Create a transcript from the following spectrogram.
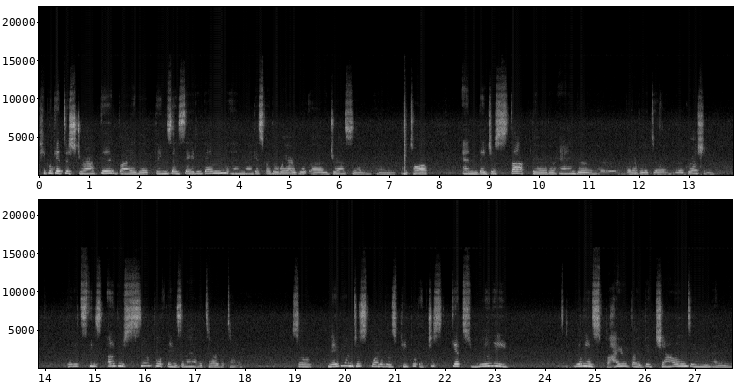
People get distracted by the things I say to them, and I guess by the way I uh, dress and, and, and talk, and they just stop their, their anger and their whatever they're doing, their aggression. But it's these other simple things that I have a terrible time. So maybe I'm just one of those people that just gets really, really inspired by a big challenge and, and,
